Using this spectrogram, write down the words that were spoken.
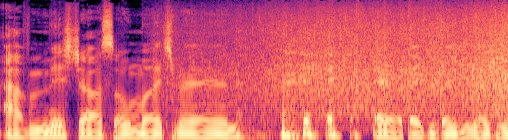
I've missed y'all so much, man. yeah, thank you, thank you, thank you.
